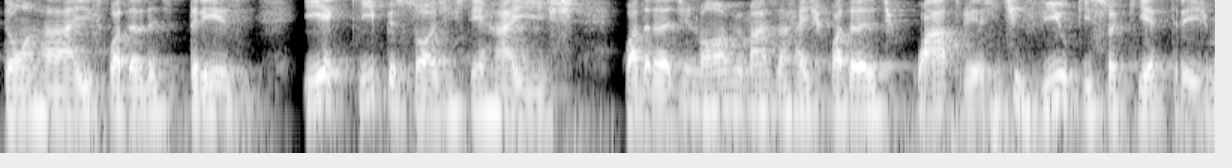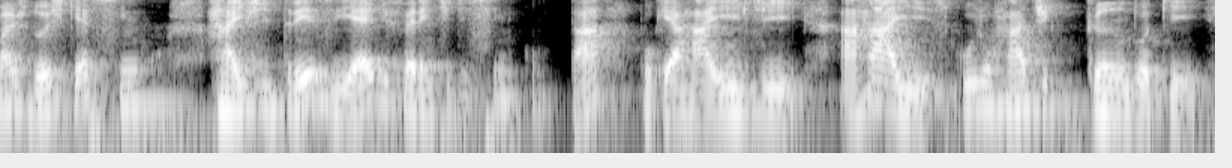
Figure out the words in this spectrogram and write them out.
Então, a raiz quadrada de 13. E aqui, pessoal, a gente tem a raiz quadrada de 9 mais a raiz quadrada de 4. E a gente viu que isso aqui é 3 mais 2, que é 5. Raiz de 13 é diferente de 5. Tá? Porque a raiz de a raiz cujo radicando aqui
